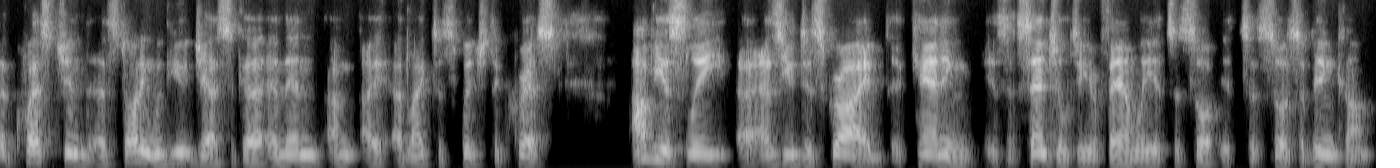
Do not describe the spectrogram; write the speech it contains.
uh, question, uh, starting with you, Jessica, and then um, I, would like to switch to Chris. Obviously, uh, as you described, canning is essential to your family. It's a, so, it's a source of income.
